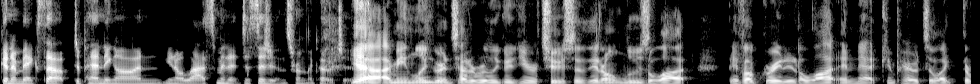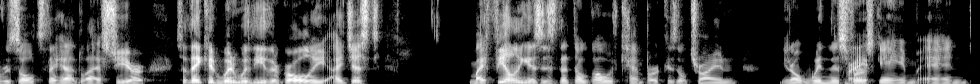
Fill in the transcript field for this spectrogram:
going to mix up depending on, you know, last minute decisions from the coaches? Yeah, I mean Lindgren's had a really good year too, so they don't lose a lot. They've upgraded a lot in net compared to like the results they had last year. So they could win with either goalie. I just my feeling is is that they'll go with Kuemper because they'll try and, you know, win this Right. first game and,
